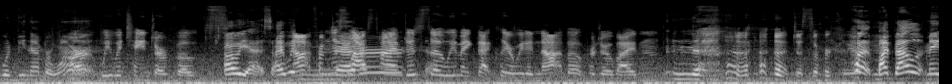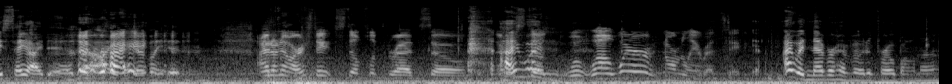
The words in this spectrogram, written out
would be number one. Our, we would change our votes. oh yes, I would not from this never- last time, just no. so we make that clear. We did not vote for Joe Biden. No. just so we're clear. My ballot may say I did. But I definitely didn't. I don't know. Our state still flipped red, so I still- would- Well, well, we're normally a red state. I would never have voted for Obama.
